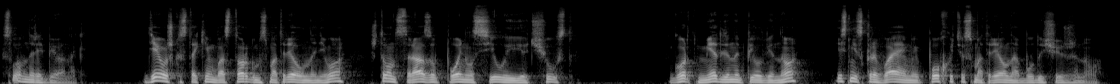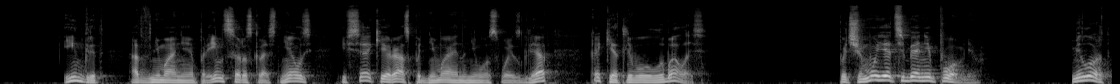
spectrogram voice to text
словно ребенок. Девушка с таким восторгом смотрела на него, что он сразу понял силу ее чувств. Горд медленно пил вино и с нескрываемой похотью смотрел на будущую жену. Ингрид от внимания принца раскраснелась и всякий раз, поднимая на него свой взгляд, кокетливо улыбалась. «Почему я тебя не помню?» «Милорд,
